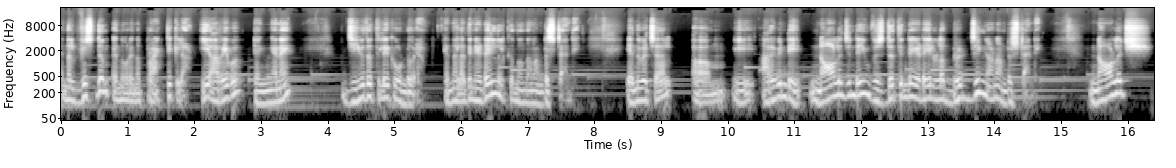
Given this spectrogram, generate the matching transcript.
എന്നാൽ വിസ്ഡം എന്ന് പറയുന്ന പ്രാക്ടിക്കലാണ് ഈ അറിവ് എങ്ങനെ ജീവിതത്തിലേക്ക് കൊണ്ടുവരാം? എന്നാൽ അതിനിടയിൽ നിൽക്കുന്നതാണ് അണ്ടർസ്റ്റാൻഡിങ് എന്ന് വെച്ചാൽ ഈ അറിവിന്റെയും നോളജിന്റെയും വിസ്ഡത്തിന്റെ ഇടയിലുള്ള ബ്രിഡ്ജിങ് ആണ് അണ്ടർസ്റ്റാൻഡിങ് നോളജ്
